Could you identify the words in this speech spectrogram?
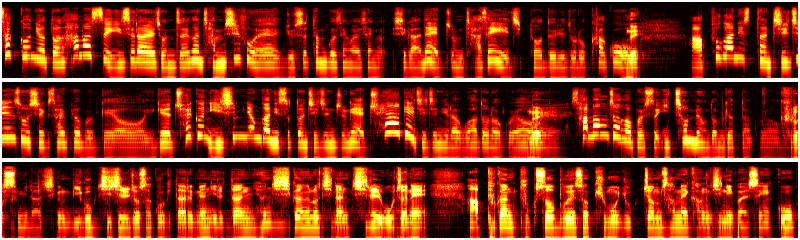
사건이었던 하마스 이스라엘 전쟁은 잠시 후에 뉴스 탐구 생활 생- 시간에 좀 자세히 짚어드리도록 하고 네. 아프가니스탄 지진 소식 살펴볼게요. 이게 최근 20년간 있었던 지진 중에 최악의 지진이라고 하더라고요. 네. 사망자가 벌써 2천 명 넘겼다고요. 그렇습니다. 지금 미국 지질조사국에 따르면 일단 현지 시간으로 지난 7일 오전에 아프간 북서부에서 규모 6.3의 강진이 발생했고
